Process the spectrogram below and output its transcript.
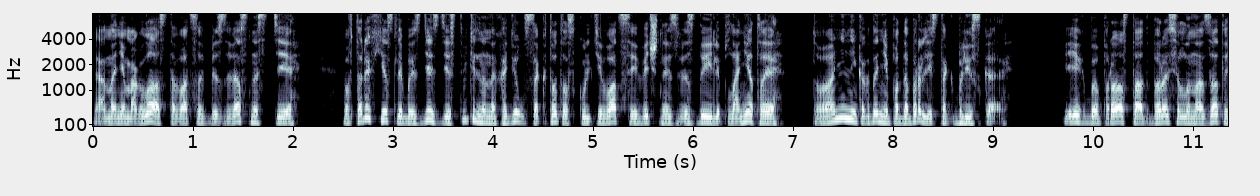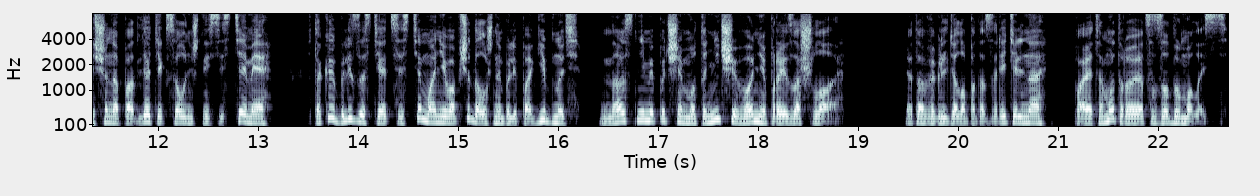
Она не могла оставаться в безвестности, во-вторых, если бы здесь действительно находился кто-то с культивацией Вечной Звезды или планеты, то они никогда не подобрались так близко. Их бы просто отбросило назад еще на подлете к Солнечной системе. В такой близости от системы они вообще должны были погибнуть, но с ними почему-то ничего не произошло. Это выглядело подозрительно, поэтому троица задумалась.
